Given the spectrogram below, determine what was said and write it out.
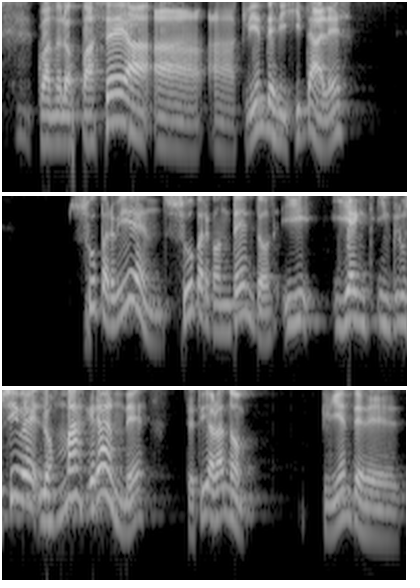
cuando los pasé a, clientes digitales, súper bien, súper contentos y, y inclusive los más grandes, te estoy hablando clientes de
